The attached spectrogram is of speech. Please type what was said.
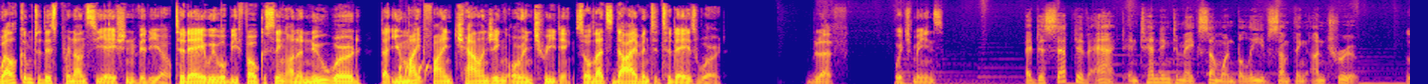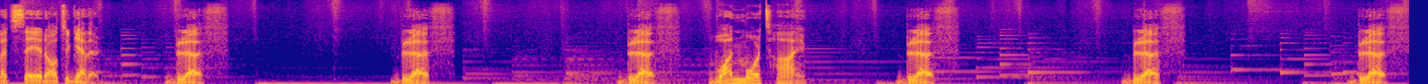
Welcome to this pronunciation video. Today we will be focusing on a new word that you might find challenging or intriguing. So let's dive into today's word. Bluff, which means, A deceptive act intending to make someone believe something untrue. let's say it all together. Bluff. Bluff. Bluff. One more time. Bluff. Bluff. Bluff.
